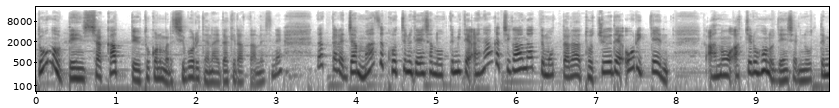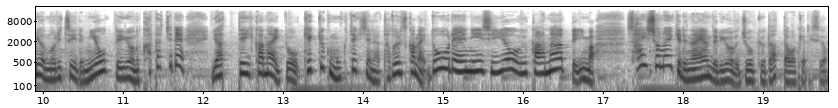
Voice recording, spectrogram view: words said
どの電車かっていうところまで絞れてないだけだったんですね。だったらじゃあまずこっちの電車乗ってみてあれなんか違うなって思ったら途中で降りてあのあっちの方の電車に乗ってみよう乗り継いでみようっていうような形でやっていかないと結局目的地にはたどり着かない。どれにしようかなって今最初の駅で悩んでるような状況だったわけですよ。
